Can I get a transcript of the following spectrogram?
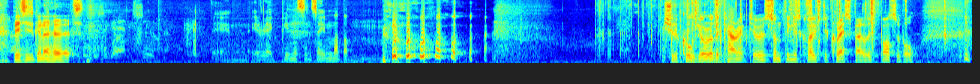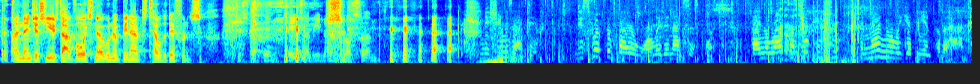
this is gonna hurt. This again soon. then erect penis inside my bum. Should have called your other character as something as close to Crespo as possible, and then just used that voice. No one would have been able to tell the difference. Just fucking change a wee number or something. Mission is active. Disrupt the firewall at an access point. Find the laptop location and manually get me in for the hack.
